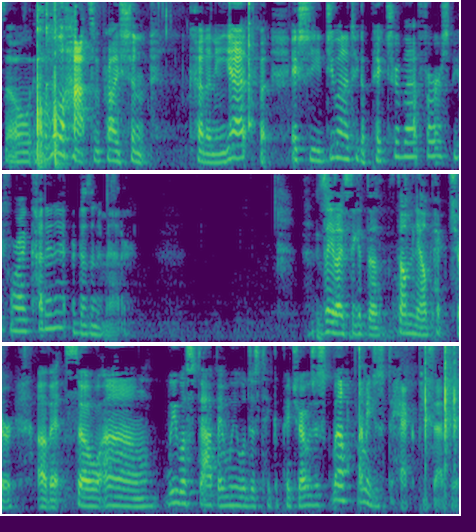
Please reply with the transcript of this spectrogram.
So it's a little hot, so we probably shouldn't cut any yet, but actually, do you want to take a picture of that first before I cut in it, or doesn't it matter? Zay likes to get the thumbnail picture of it. So um, we will stop and we will just take a picture. I was just, well, let me just hack a piece out here.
